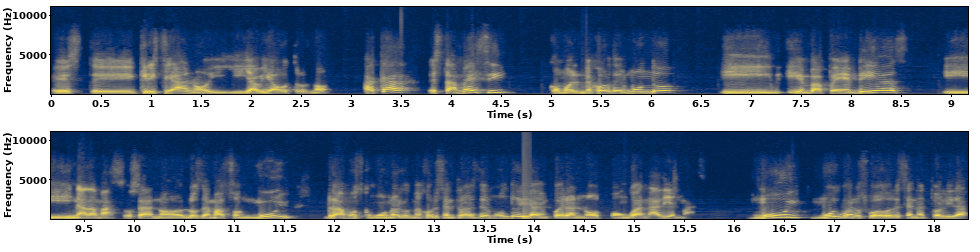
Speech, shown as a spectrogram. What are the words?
Este, Cristiano y, había otros, ¿no? Acá está Messi como el mejor del mundo y, y Mbappé en vías y nada más. O sea, no, los demás son muy Ramos como uno de los mejores centrales del mundo y ya en fuera no pongo a nadie más. Muy, muy buenos jugadores en la actualidad.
